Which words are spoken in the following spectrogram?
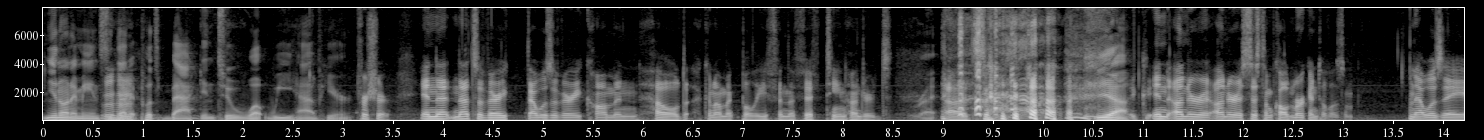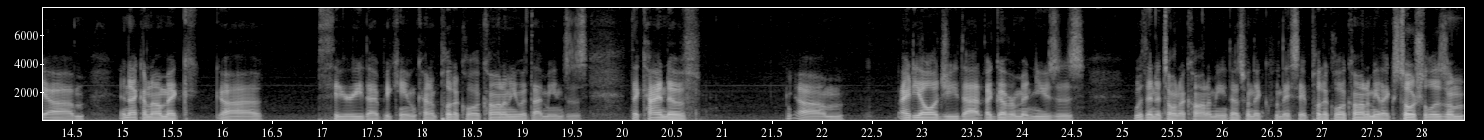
you know what I mean? So that Mhm. it puts back into what we have here. For sure, and that and that's a very that was a very common held economic belief in the 1500s. Right. Uh, it's yeah. in under under a system called mercantilism. And that was a um, an economic uh, theory that became kind of political economy. What that means is the kind of um, ideology that a government uses within its own economy. That's when they when they say political economy, like socialism.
